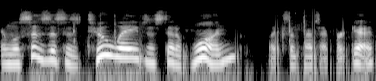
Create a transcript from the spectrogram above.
And well, since this is two waves instead of one, like sometimes I forget,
